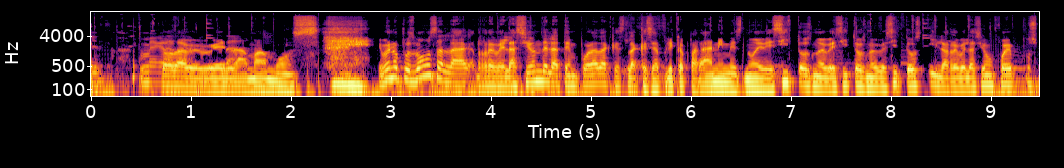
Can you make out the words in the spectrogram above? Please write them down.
feliz. Me Toda bebé, la amamos. Y bueno, pues vamos a la revelación de la temporada, que es la que se aplica para animes nuevecitos, nuevecitos, nuevecitos. Y la revelación fue, pues,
